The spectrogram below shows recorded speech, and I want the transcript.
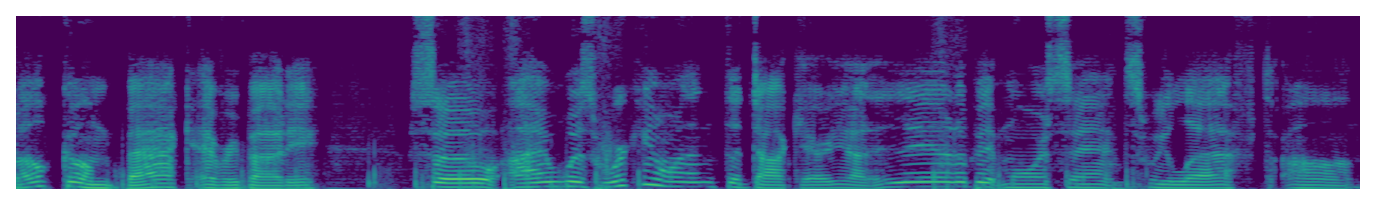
welcome back everybody. So I was working on the dock area a little bit more since we left. Um,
